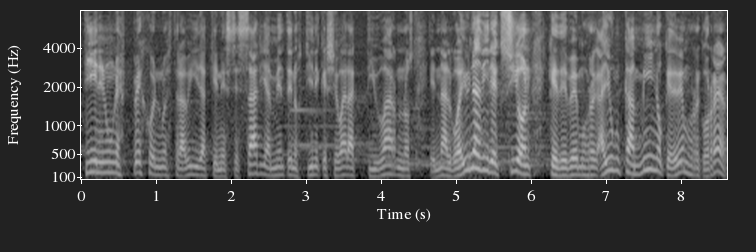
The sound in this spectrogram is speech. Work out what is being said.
tienen un espejo en nuestra vida que necesariamente nos tiene que llevar a activarnos en algo. Hay una dirección que debemos, hay un camino que debemos recorrer.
